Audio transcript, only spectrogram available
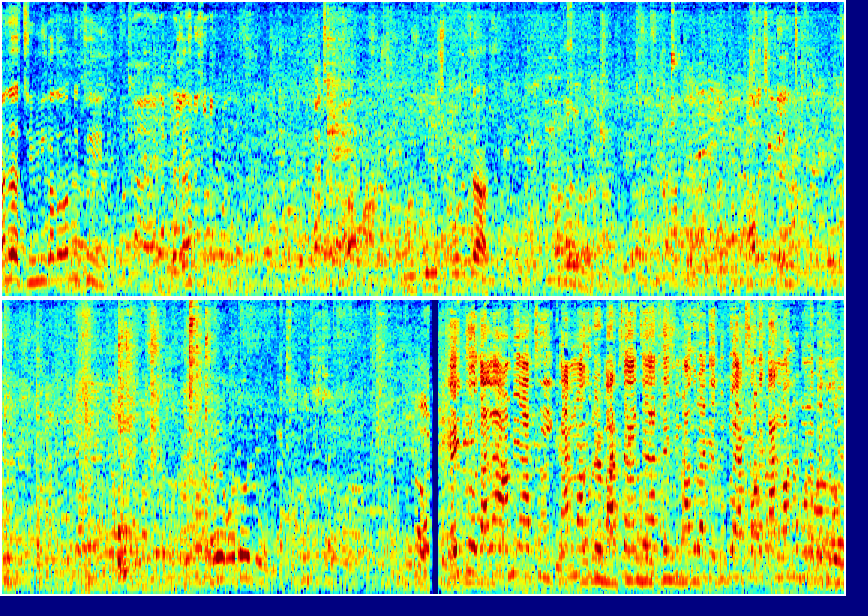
আচ্ছা চিংড়ি কত করে নিচ্ছি? পঁয়ত্রিশ পঞ্চাশ। এই তো দাদা আমি আছি। কান মাগুরের বাচ্চা আছে আর দেশি মাগুর আছে। দুটো একসাথে কান মাগুর বলে বেঁচে দেবো।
